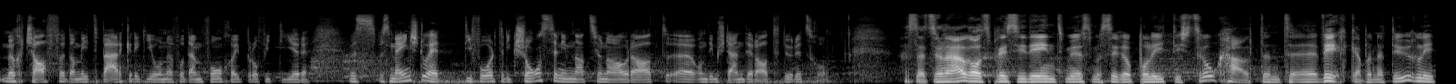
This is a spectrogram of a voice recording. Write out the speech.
möchte schaffen, damit Bergregionen von diesem Fonds können profitieren können. Was, was meinst du, hat die Forderung Chancen im Nationalrat äh, und im Ständerat durchzukommen? Als Nationalratspräsident müssen wir ja politisch zurückhaltend äh, wirken. Aber natürlich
